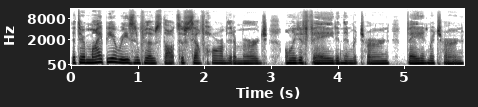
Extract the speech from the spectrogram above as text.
that there might be a reason for those thoughts of self-harm that emerge only to fade and then return, fade and return.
